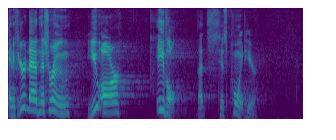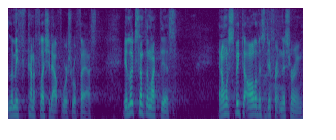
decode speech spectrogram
and if you're a dad in this room, you are evil. That's his point here. Let me kind of flesh it out for us real fast. It looks something like this. And I want to speak to all of us different in this room.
